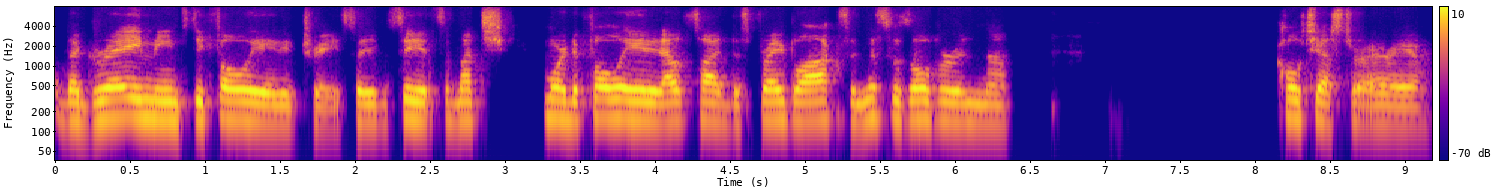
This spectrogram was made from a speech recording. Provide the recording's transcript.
The gray means defoliated trees. So you can see it's a much more defoliated outside the spray blocks. And this was over in the Colchester area.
